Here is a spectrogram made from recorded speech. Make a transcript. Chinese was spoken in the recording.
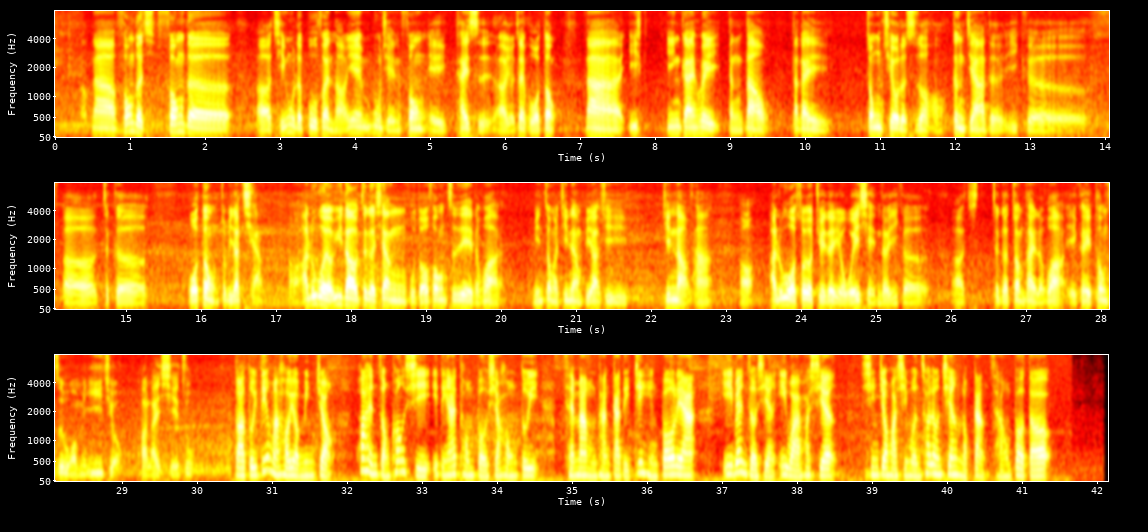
那风的风的呃勤务的部分哈，因为目前风也开始啊有在活动，那一应该会等到大概中秋的时候哈，更加的一个呃这个活动就比较强啊。如果有遇到这个像虎头蜂之类的话，民众啊尽量不要去惊扰它哦啊。如果说有觉得有危险的一个啊这个状态的话，也可以通知我们一九啊来协助。大队长嘛，呼吁民众发现状况时，一定要通报消防队，千万毋通家己进行捕猎，以免造成意外发生。新疆华新闻蔡东清、陆港采访报道。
